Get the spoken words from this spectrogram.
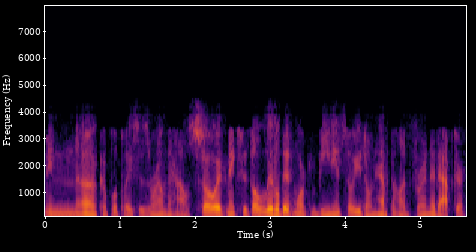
in a couple of places around the house, so it makes it a little bit more convenient, so you don't have to hunt for an adapter.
